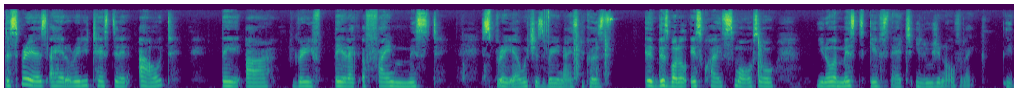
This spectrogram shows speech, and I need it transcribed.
The sprayers I had already tested it out. They are very they're like a fine mist sprayer which is very nice because it, this bottle is quite small. So you know a mist gives that illusion of like it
